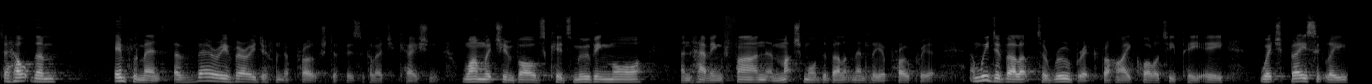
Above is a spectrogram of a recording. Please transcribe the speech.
to help them implement a very, very different approach to physical education, one which involves kids moving more and having fun and much more developmentally appropriate. And we developed a rubric for high quality PE, which basically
